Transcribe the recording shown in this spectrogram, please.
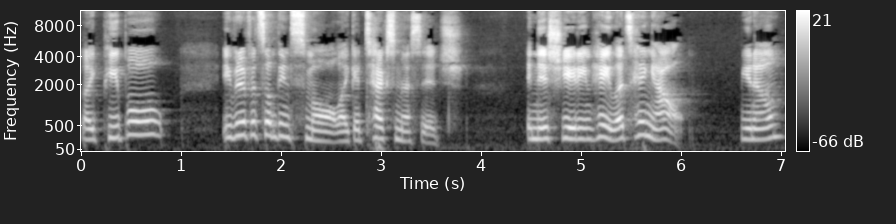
Like, people, even if it's something small, like a text message, initiating, hey, let's hang out, you know?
